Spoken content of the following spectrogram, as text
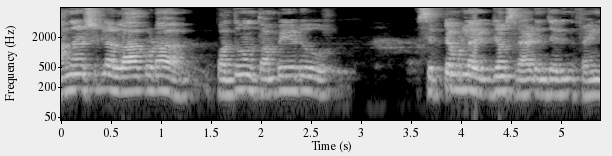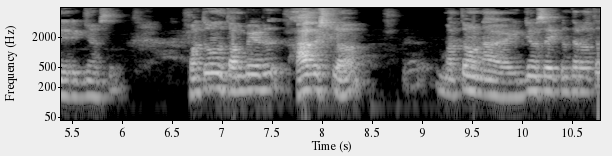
ఆంధ్ర యూనివర్సిటీలో లా కూడా పంతొమ్మిది వందల తొంభై ఏడు సెప్టెంబర్లో ఎగ్జామ్స్ రాయడం జరిగింది ఫైనల్ ఇయర్ ఎగ్జామ్స్. పంతొమ్మిది వందల తొంభై ఏడు ఆగస్టులో మొత్తం నా ఎగ్జామ్స్ అయిపోయిన తర్వాత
